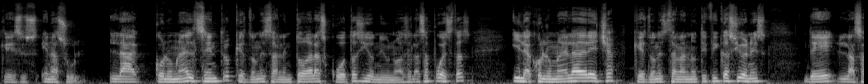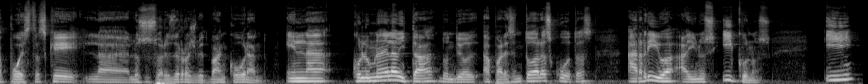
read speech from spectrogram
que es en azul. La columna del centro, que es donde salen todas las cuotas y donde uno hace las apuestas. Y la columna de la derecha, que es donde están las notificaciones de las apuestas que los usuarios de Rochebet van cobrando. En la columna de la mitad, donde aparecen todas las cuotas, arriba hay unos iconos. Y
